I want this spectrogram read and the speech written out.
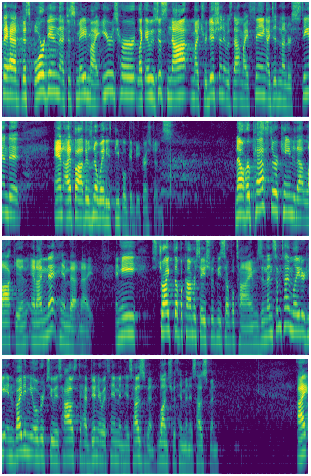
They had this organ that just made my ears hurt. Like, it was just not my tradition. It was not my thing. I didn't understand it. And I thought, there's no way these people could be Christians. Now, her pastor came to that lock in, and I met him that night. And he striked up a conversation with me several times. And then sometime later, he invited me over to his house to have dinner with him and his husband, lunch with him and his husband. I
